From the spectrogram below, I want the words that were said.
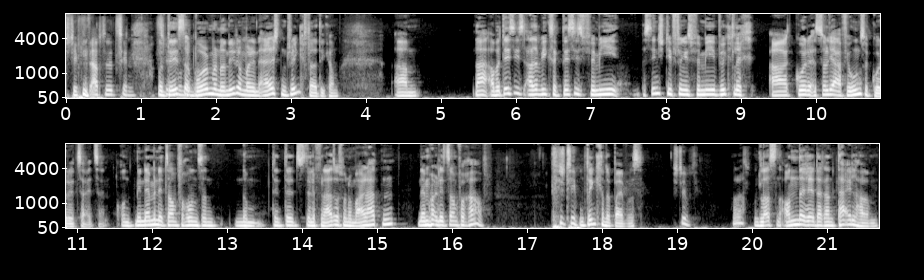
stiftet absolut Sinn. Das und das, obwohl wir noch nicht einmal den ersten Drink fertig haben. Ähm, na, aber das ist, also wie gesagt, das ist für mich, Sinnstiftung ist für mich wirklich eine gute, soll ja auch für uns eine gute Zeit sein. Und wir nehmen jetzt einfach unseren, das Telefonat, was wir normal hatten, nehmen wir halt jetzt einfach auf. Stimmt. Und trinken dabei was. Stimmt. Oder? Und lassen andere daran teilhaben.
